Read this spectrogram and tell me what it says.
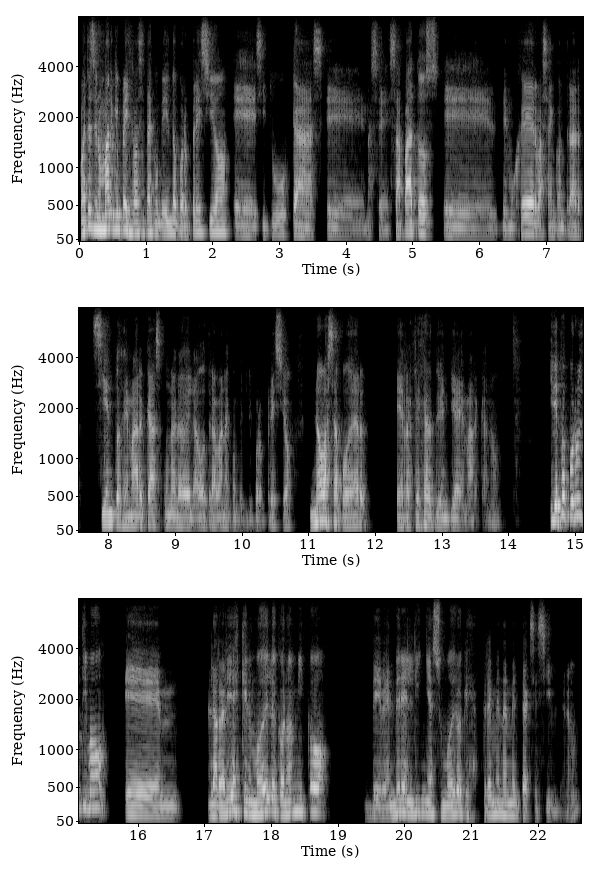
Cuando estás en un marketplace vas a estar compitiendo por precio. Eh, si tú buscas, eh, no sé, zapatos eh, de mujer, vas a encontrar cientos de marcas, una al lado de la otra, van a competir por precio. No vas a poder reflejar tu identidad de marca, ¿no? Y después, por último, la realidad es que el modelo económico de vender en línea es un modelo que es tremendamente accesible, ¿no?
